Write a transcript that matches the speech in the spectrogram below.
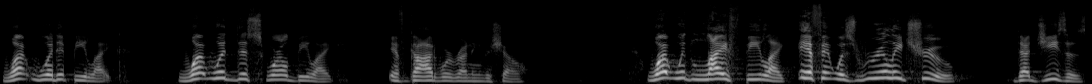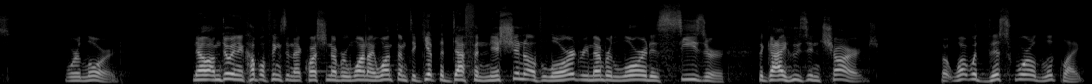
What would it be like? What would this world be like if God were running the show? What would life be like if it was really true that Jesus were Lord? Now, I'm doing a couple things in that question. Number one, I want them to get the definition of Lord. Remember, Lord is Caesar, the guy who's in charge. But what would this world look like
